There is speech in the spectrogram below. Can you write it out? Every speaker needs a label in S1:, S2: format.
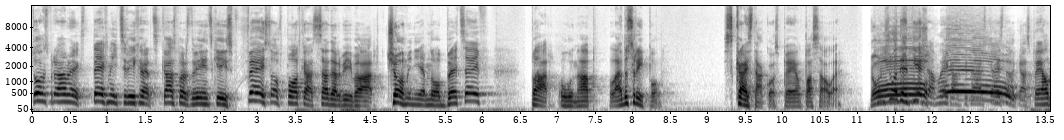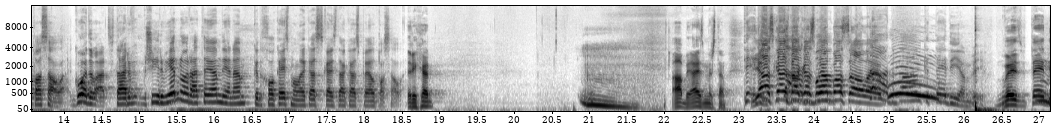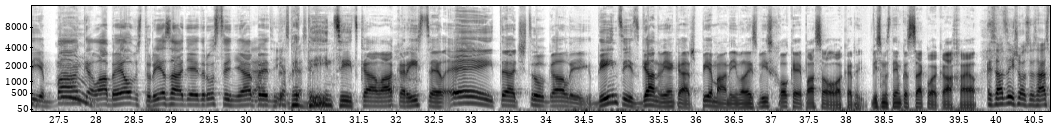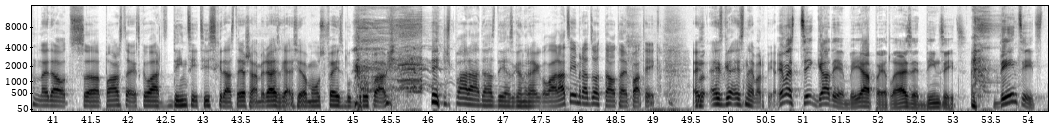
S1: Toms Prāmnieks, Tehnicis Rīgards, Kaspars Dvīnskijs, Face of podkāstu sadarbībā ar Čomiņiem no Becēf par un ap Ledus Ripuli. Skaistāko spēli pasaulē. Un šodien tiešām liekas, ka tā ir skaistākā spēle pasaulē. Godavārds. Tā ir, šī ir viena no retajām dienām, kad hokejs man liekas skaistākā spēle pasaulē.
S2: Rihard. Abi aizmirstam. Jā, skaistākā spēle pasaulē!
S1: Tāda banka Tedijam bija.
S2: Bet Tedija banka, labi, Elvis tur iezāģēja drusciņu, jā, bet, bet. Dīncīts kā vakar izcēla. Ej, taču tu galīgi. Dīncīts gan vienkārši piemānīja, man liekas, visu hokeja pasauli vakar. Vismaz tiem, kas sekoja KHL.
S1: Es atzīšos, es esmu nedaudz pārsteigts, ka vārds Dincīts izskatās tiešām ir aizgājis, jo mūsu Facebook grupā viņš, viņš parādās diezgan regulāri. Acīm redzot, tautai patīk. Es,
S2: Nu-
S1: es, es nevaru pierādīt.
S2: Ja cik gadiem bija jāpaiet, lai aizietu Dīncīts? Dīncīts!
